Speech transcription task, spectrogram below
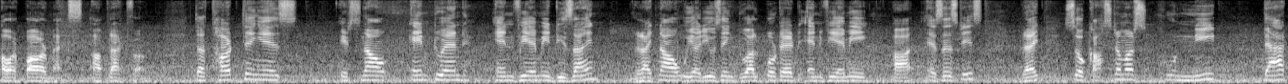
our PowerMax uh, platform. The third thing is, it's now end-to-end -end NVMe design. Right now, we are using dual-ported NVMe uh, SSDs, right? So customers who need that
